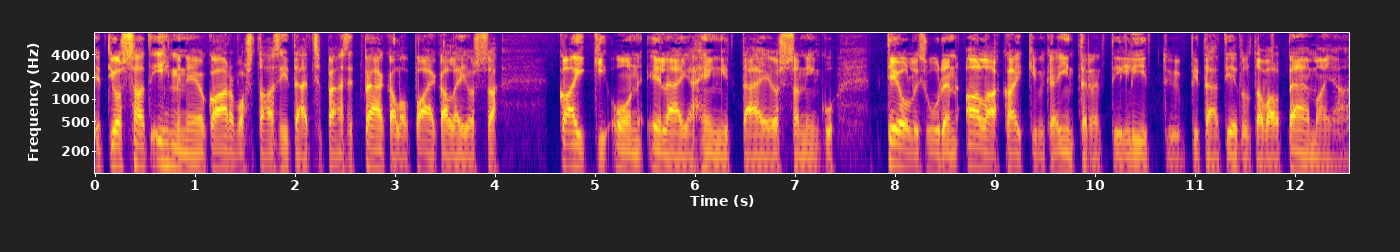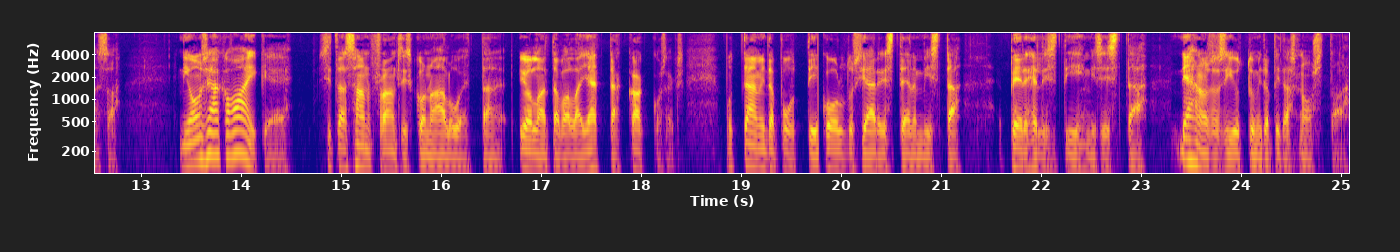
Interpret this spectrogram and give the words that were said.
Että jos sä oot ihminen, joka arvostaa sitä, että sä pääset pääkalopaikalle, jossa kaikki on, elää ja hengittää jossa niin kuin teollisuuden ala, kaikki mikä internettiin liittyy, pitää tietyllä tavalla päämajaansa, niin on se aika vaikea sitä San Franciscon aluetta jollain tavalla jättää kakkoseksi. Mutta tämä, mitä puhuttiin koulutusjärjestelmistä, perheellisistä ihmisistä, nehän on sellaisia juttuja, mitä pitäisi nostaa.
